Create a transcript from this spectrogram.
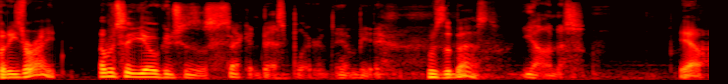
but he's right. I would say Jokic is the second best player in the NBA. Who's the best? Giannis. Yeah.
